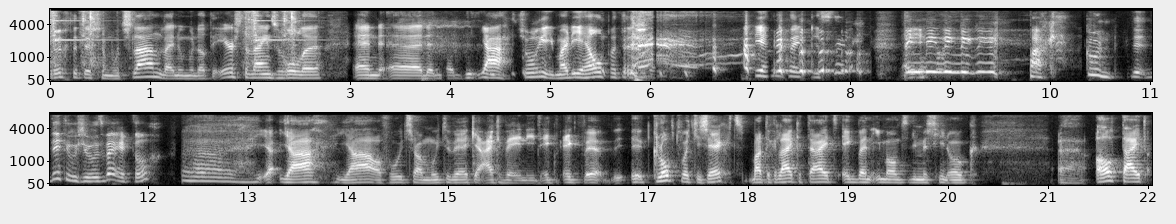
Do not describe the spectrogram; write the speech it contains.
brug ertussen moet slaan. Wij noemen dat de eerste lijnsrollen. En eh, de- die- ja, sorry, maar die helpen dus. die helpen stuk. Ding, ding, ding, ding, ding. Fuck, Koen, dit, dit hoe hoe het werkt, toch? Eh, ja, ja, ja, of hoe het zou moeten werken. Ja, ik weet niet. Ik, ik, eh, klopt wat je zegt, maar tegelijkertijd, ik ben iemand die misschien ook eh, altijd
